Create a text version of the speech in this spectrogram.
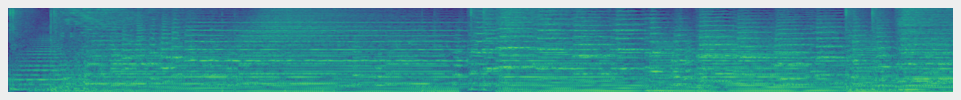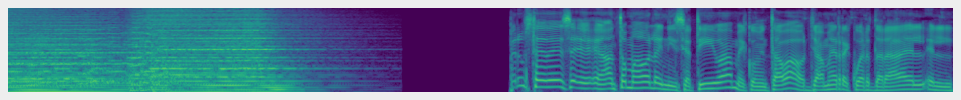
Pero ustedes eh, han tomado la iniciativa, me comentaba, ya me recordará el,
